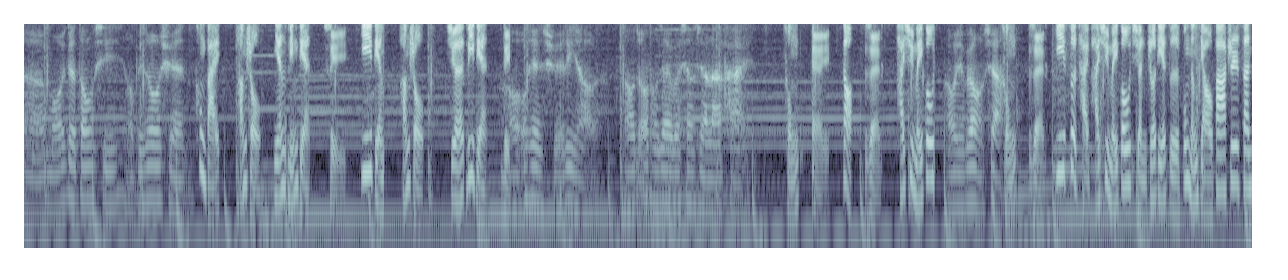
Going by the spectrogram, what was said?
呃，某一个东西哦，比如说我选，空白行首年龄点 C 一点行首学历点对哦，我选学历好了，然后就 Auto 加要不要向下拉开？从 A 到 Z 排序没勾好，也不要往下。从 Z 一色彩排序没勾选折叠子功能表八之三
